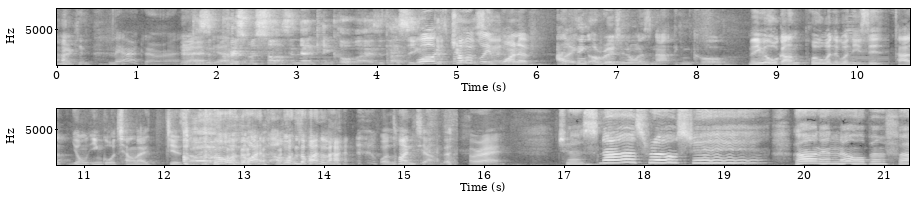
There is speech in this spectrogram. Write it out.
American? American, right? Yeah, yeah. Christmas song 是 Nat King Cole 吗？还是他是一个 Well, 更 he's 旧的 probably standard？ one of I like think original is Nat King Cole. 没有，因为我刚刚会问这个问题是他用英国腔来介绍。我乱我乱来，我乱讲的。All right. Chestnuts roasting on an open fire.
